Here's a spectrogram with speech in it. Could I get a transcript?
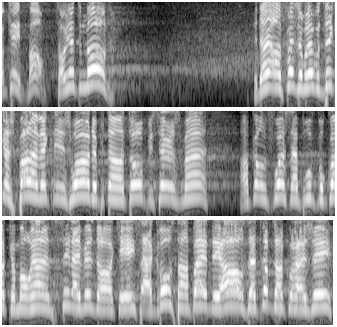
OK, bon. Ça bien tout le monde? Et d'ailleurs, en fait, j'aimerais vous dire que je parle avec les joueurs depuis tantôt, puis sérieusement, encore une fois, ça prouve pourquoi que Montréal, c'est la ville de hockey. C'est la grosse tempête des dehors. Vous êtes là pour vous encourager.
